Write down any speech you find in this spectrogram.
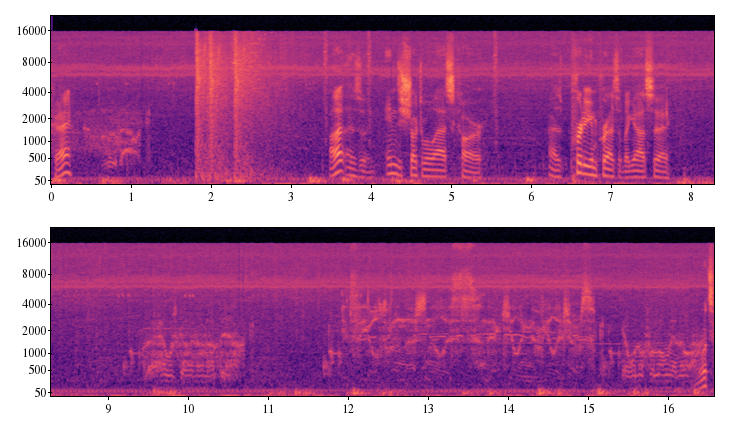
Okay. Oh, that is an indestructible ass car. That is pretty impressive, I gotta say. What the hell is going on up there? It's the ultra-nationalists. They're killing the villagers. What's...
